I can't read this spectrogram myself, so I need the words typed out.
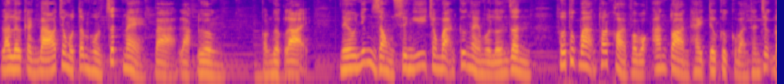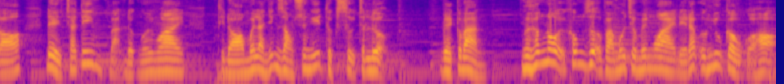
là lời cảnh báo cho một tâm hồn rất mẻ và lạc đường. Còn ngược lại, nếu những dòng suy nghĩ trong bạn cứ ngày một lớn dần, thôi thúc bạn thoát khỏi vỏ bọc an toàn hay tiêu cực của bản thân trước đó để trái tim bạn được ngôi ngoài, thì đó mới là những dòng suy nghĩ thực sự chất lượng. Về cơ bản, người hướng nội không dựa vào môi trường bên ngoài để đáp ứng nhu cầu của họ.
